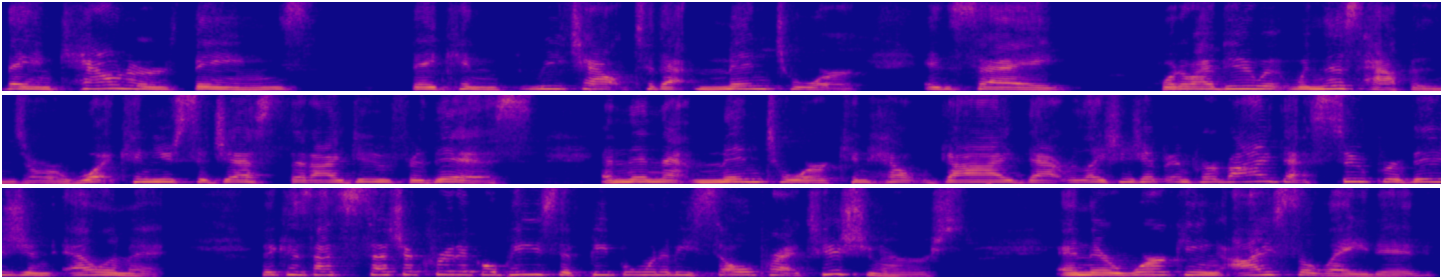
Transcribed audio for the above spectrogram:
they encounter things they can reach out to that mentor and say what do i do when this happens? Or what can you suggest that i do for this? And then that mentor can help guide that relationship and provide that supervision element. Because that's such a critical piece. If people want to be sole practitioners and they're working isolated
